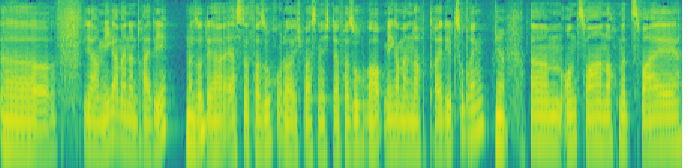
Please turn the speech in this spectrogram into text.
äh, ja, Mega Man in 3D. Also mhm. der erste Versuch oder ich weiß nicht, der Versuch überhaupt Mega Man nach 3D zu bringen. Ja. Ähm, und zwar noch mit zwei,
